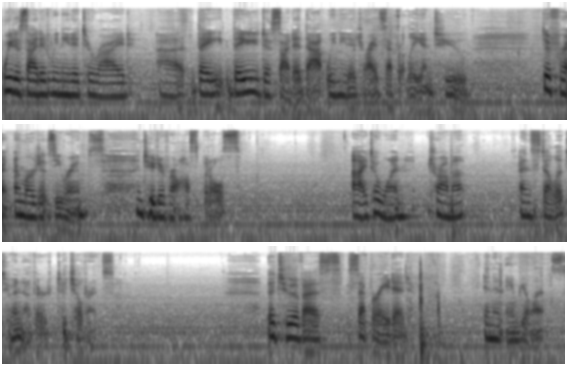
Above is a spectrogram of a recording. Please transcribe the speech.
we decided we needed to ride. Uh, they they decided that we needed to ride separately into different emergency rooms in two different hospitals. I to one trauma, and Stella to another to children's. The two of us separated in an ambulance.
